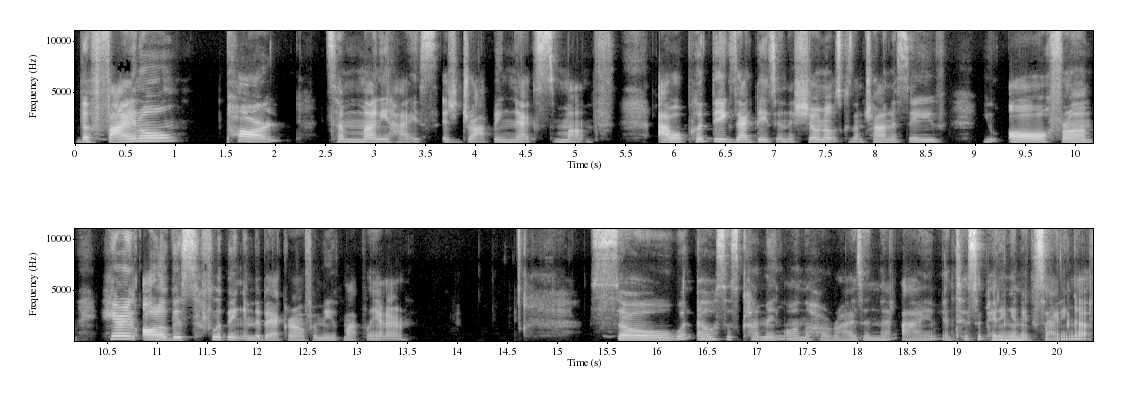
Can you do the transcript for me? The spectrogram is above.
the final part to Money Heist is dropping next month. I will put the exact dates in the show notes because I'm trying to save you all from hearing all of this flipping in the background for me with my planner. So, what else is coming on the horizon that I am anticipating and exciting of?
